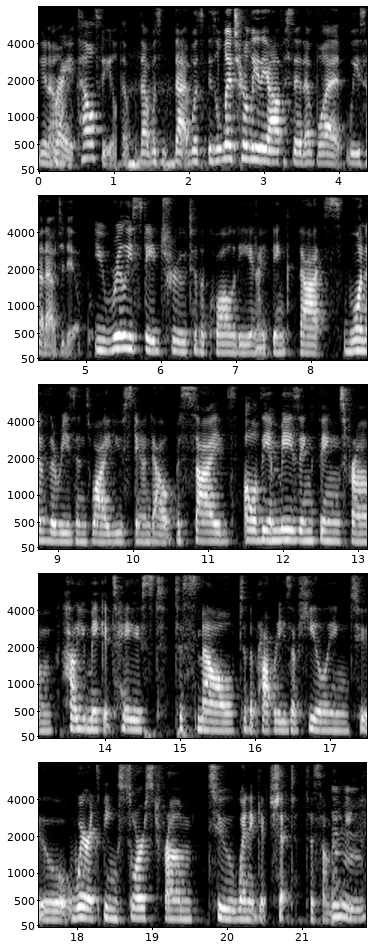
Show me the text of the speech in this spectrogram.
you know Right. healthy? That, that was that was is literally the opposite of what we set out to do. you really stayed true to the quality and i think that's one of the reasons why you stand out besides all of the amazing things from how you make it taste to smell to the properties of healing to where it's being sourced from to when it gets shipped to somebody. Mm-hmm.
